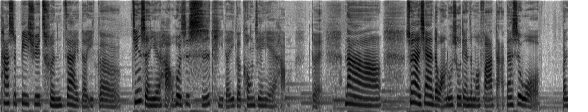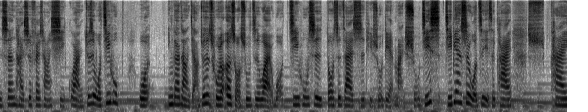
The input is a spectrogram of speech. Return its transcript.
它是必须存在的一个精神也好，或者是实体的一个空间也好。对，那虽然现在的网络书店这么发达，但是我本身还是非常习惯，就是我几乎我。应该这样讲，就是除了二手书之外，我几乎是都是在实体书店买书。即使即便是我自己是开开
